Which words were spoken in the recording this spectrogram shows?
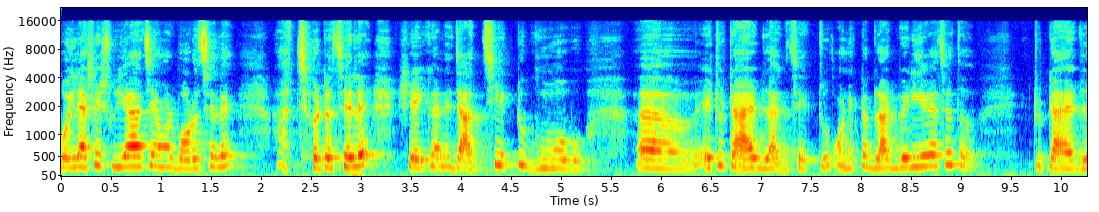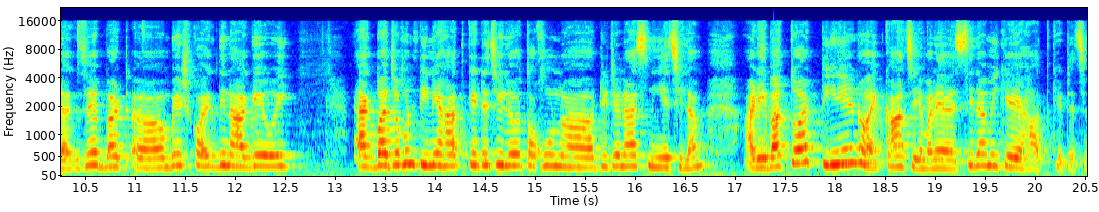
কৈলাসে শুয়ে আছে আমার বড় ছেলে আর ছোট ছেলে, সেইখানে যাচ্ছি, একটু ঘুমোবো। একটু টায়ার্ড লাগছে, একটু অনেকটা ব্লাড বেরিয়ে গেছে তো, একটু টায়ার্ড লাগছে বাট বেশ কয়েকদিন আগে ওই একবার যখন টিনে হাত কেটেছিল তখন টিটেনাস নিয়েছিলাম, আর এবার তো আর টিনে নয়, কাঁচে মানে সিরামিকে হাত কেটেছে।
